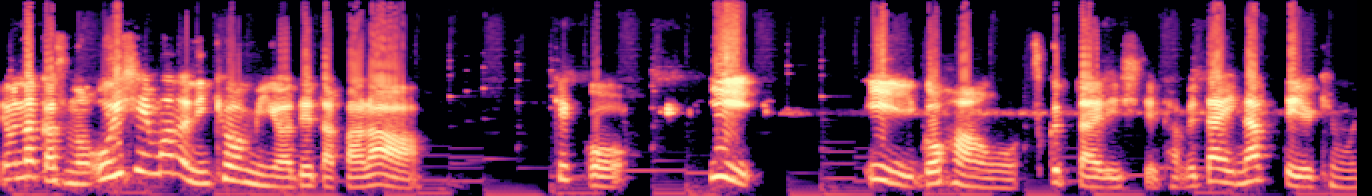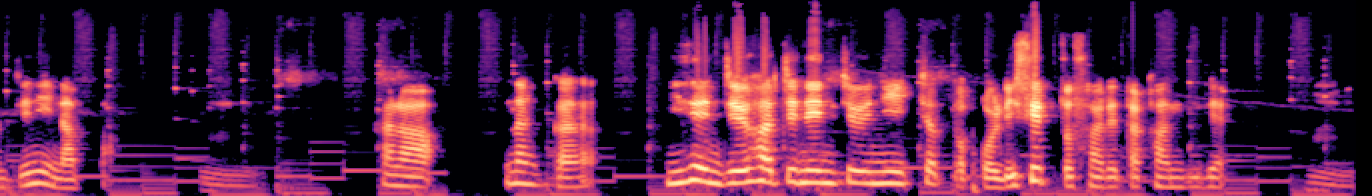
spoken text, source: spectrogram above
でもなんかその美味しいものに興味が出たから、結構いい、いいご飯を作ったりして食べたいなっていう気持ちになった。うん。から、なんか2018年中にちょっとこうリセットされた感じでうん。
